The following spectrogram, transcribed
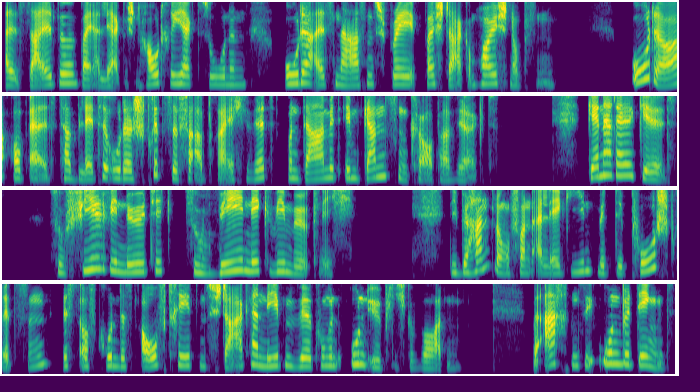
als Salbe bei allergischen Hautreaktionen oder als Nasenspray bei starkem Heuschnupfen. Oder ob er als Tablette oder Spritze verabreicht wird und damit im ganzen Körper wirkt. Generell gilt, so viel wie nötig, so wenig wie möglich. Die Behandlung von Allergien mit Depotspritzen ist aufgrund des Auftretens starker Nebenwirkungen unüblich geworden. Beachten Sie unbedingt,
